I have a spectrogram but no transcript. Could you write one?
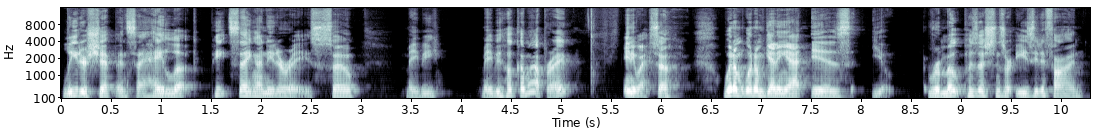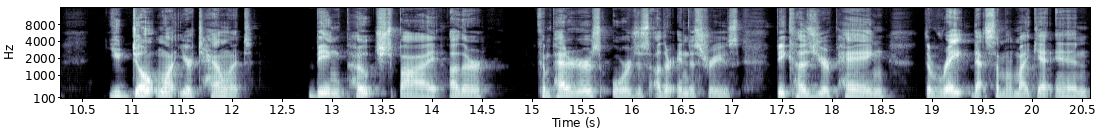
leadership and say, hey, look, Pete's saying I need a raise. So maybe, maybe hook them up, right? Anyway, so what I'm what I'm getting at is you know, remote positions are easy to find. You don't want your talent being poached by other competitors or just other industries because you're paying the rate that someone might get in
